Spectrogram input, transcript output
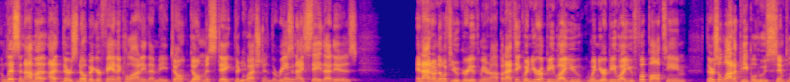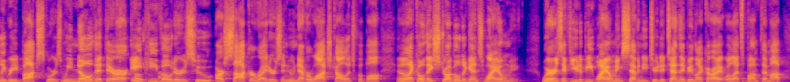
listen. I'm a. I, there's no bigger fan of Kalani than me. Don't don't mistake the yeah. question. The reason right. I say that is, and I don't know if you agree with me or not, but I think when you're a BYU when you're a BYU football team. There's a lot of people who simply read box scores. We know that there are AP oh. voters who are soccer writers and who never watch college football, and they're like, "Oh, they struggled against Wyoming." Whereas if you'd have beat Wyoming 72 to 10, they'd be like, all right, well, let's bump them up.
